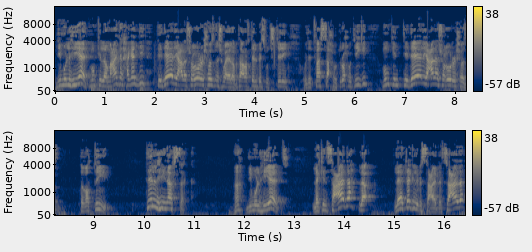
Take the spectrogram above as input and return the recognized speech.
دي ملهيات. ممكن لو معاك الحاجات دي تداري على شعور الحزن شوية. لو بتعرف تلبس وتشتري وتتفسح وتروح وتيجي ممكن تداري على شعور الحزن تغطيه تلهي نفسك. ها؟ دي ملهيات. لكن سعادة؟ لا. لا تجلب السعادة. السعادة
